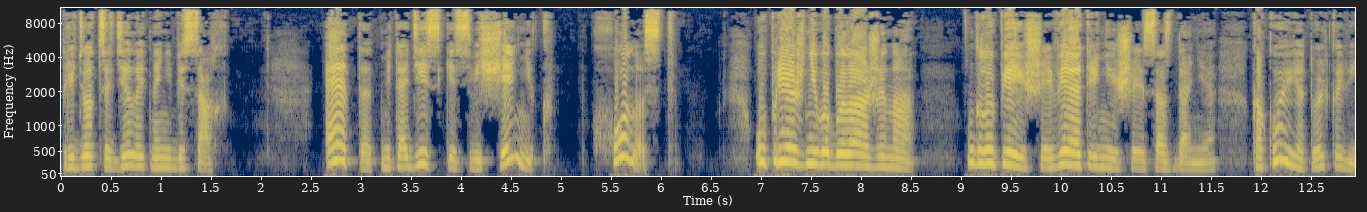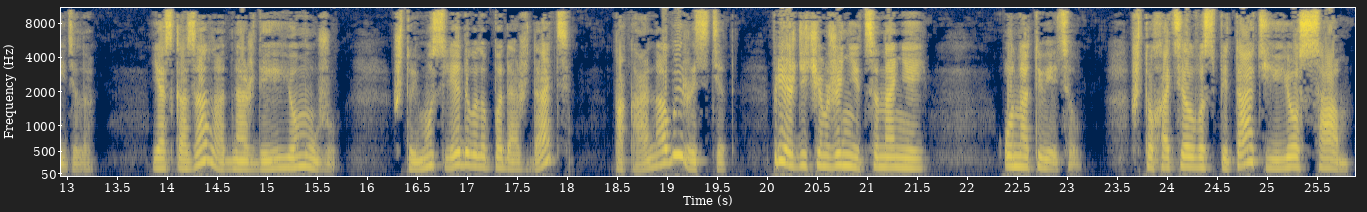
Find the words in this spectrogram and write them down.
придется делать на небесах. Этот методистский священник холост. У прежнего была жена, глупейшее, ветренейшее создание, какое я только видела. Я сказала однажды ее мужу, что ему следовало подождать, пока она вырастет, прежде чем жениться на ней. Он ответил, что хотел воспитать ее сам.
